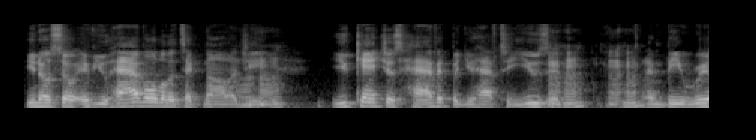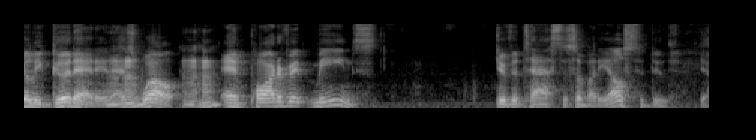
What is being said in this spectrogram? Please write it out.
You know, so if you have all of the technology, you can't just have it, but you have to use it and be really good at it as well. And part of it means give the task to somebody else to do. Yeah.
